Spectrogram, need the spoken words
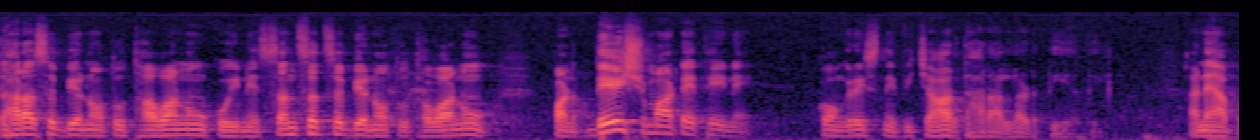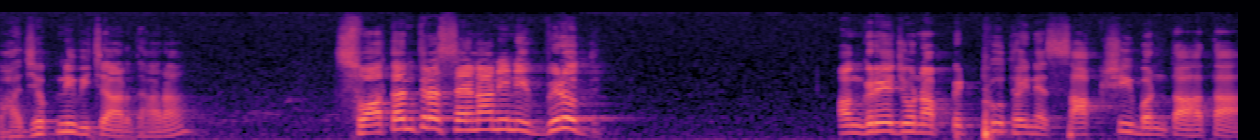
ધારાસભ્ય નહોતું થવાનું, કોઈને સંસદ સભ્ય નહોતું થવાનું. પણ દેશ માટે થઈને કોંગ્રેસની વિચારધારા લડતી હતી. અને આ ભાજપની વિચારધારા સ્વાતંત્ર્ય સેનાનીની વિરુદ્ધ અંગ્રેજોના પિઠ્ઠું થઈને સાક્ષી બનતા હતા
